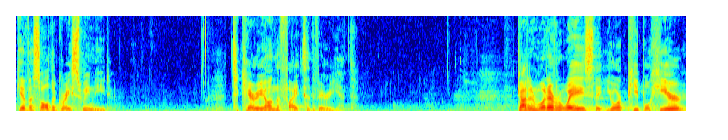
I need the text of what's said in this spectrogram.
give us all the grace we need to carry on the fight to the very end. God, in whatever ways that your people here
